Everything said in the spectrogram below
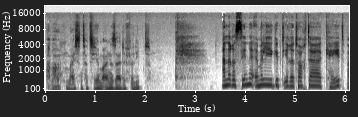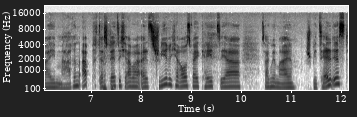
Aber meistens hat sich immer eine Seite verliebt. Andere Szene, Emily gibt ihre Tochter Kate bei Maren ab. Das stellt sich aber als schwierig heraus, weil Kate sehr, sagen wir mal, speziell ist.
